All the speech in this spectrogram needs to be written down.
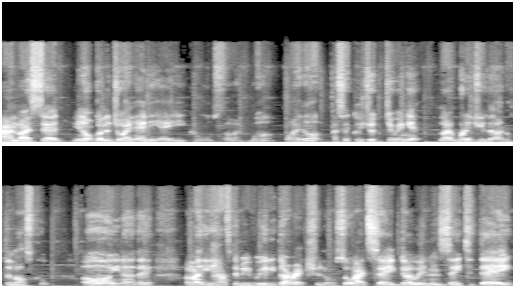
and I said, "You're not going to join any AE calls." They're like, "What? Why not?" I said, "Because you're doing it. Like, what did you learn off the last call?" Oh, you know, they. I'm like, you have to be really directional. So I'd say, go in and say, today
